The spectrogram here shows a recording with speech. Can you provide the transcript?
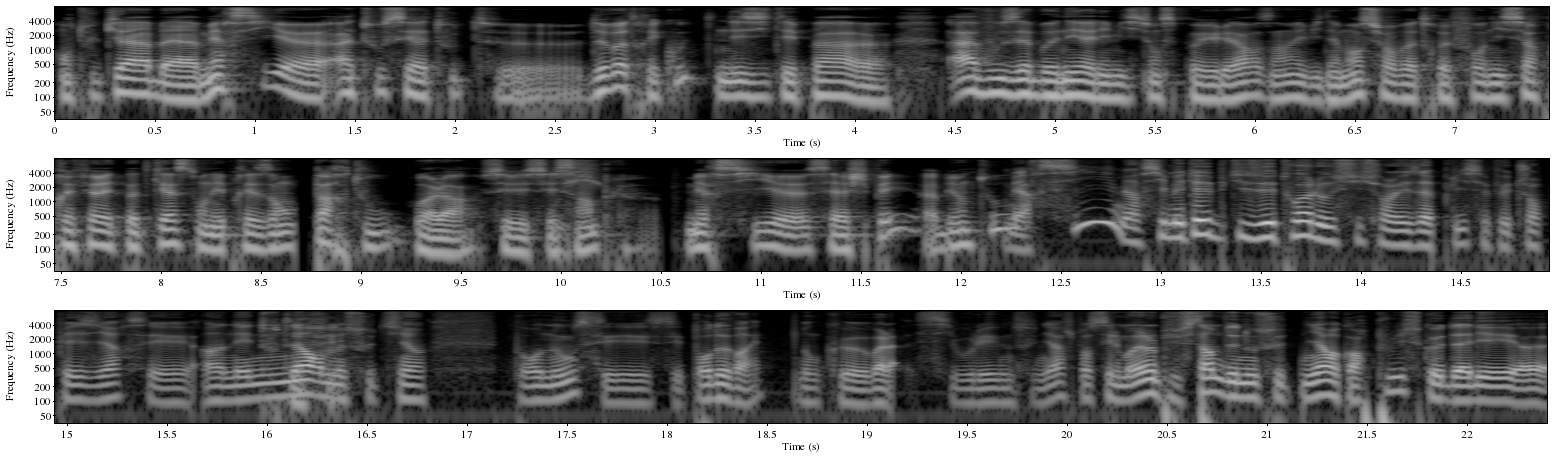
En tout cas, bah, merci à tous et à toutes de votre écoute. N'hésitez pas à vous abonner à l'émission Spoilers, hein, évidemment sur votre fournisseur préféré de podcast. On est présent partout. Voilà, c'est c'est Oui. simple. Merci euh, CHP. À bientôt. Merci, merci. Mettez des petites étoiles aussi sur les applis, ça fait toujours plaisir. C'est un énorme soutien pour nous, c'est pour de vrai. Donc euh, voilà, si vous voulez nous soutenir, je pense que c'est le moyen le plus simple de nous soutenir, encore plus que d'aller euh,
